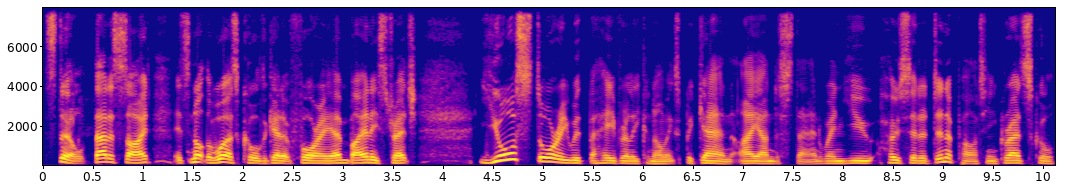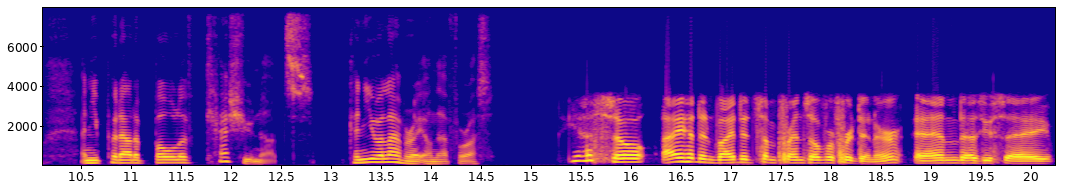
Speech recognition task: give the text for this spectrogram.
still, that aside, it's not the worst call to get at 4 a.m. by any stretch. Your story with behavioral economics began, I understand, when you hosted a dinner party in grad school and you put out a bowl of cashew nuts. Can you elaborate on that for us? Yes, so I had invited some friends over for dinner, and as you say,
